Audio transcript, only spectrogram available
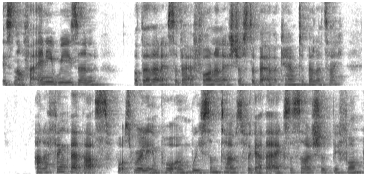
it's not for any reason other than it's a bit of fun and it's just a bit of accountability. And I think that that's what's really important. We sometimes forget that exercise should be fun.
